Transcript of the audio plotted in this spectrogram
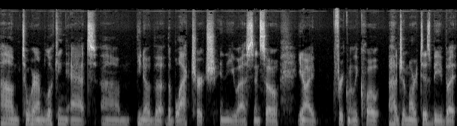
um, to where I'm looking at, um, you know, the the Black church in the U.S. And so, you know, I frequently quote uh, Jemar Tisby, but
